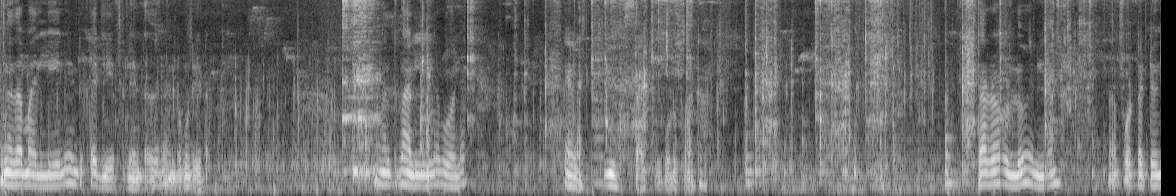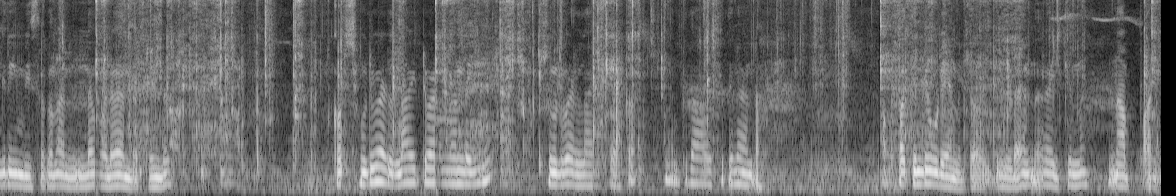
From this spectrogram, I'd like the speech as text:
ഇന്നത്തെ മല്ലിയിലുണ്ട് കരിയേപ്പിലുണ്ട് അത് രണ്ടും കൂടി ഇടാം. എന്നിട്ട് നല്ലപോലെ ഇളക്കി മിക്സാക്കി കൊടുക്കാം കേട്ടോ. ഇത്രേ ഉള്ളൂ എല്ലാം പൊട്ടറ്റോ ഗ്രീൻ പീസൊക്കെ നല്ലപോലെ വെന്തിട്ടുണ്ട് കുറച്ചും കൂടി വെള്ളമായിട്ട് വേണമെന്നുണ്ടെങ്കിൽ കുറച്ചും കൂടി വെള്ളമായിട്ട് വെക്കാം. നമുക്കിത് ആവശ്യത്തിന് വേണ്ട. അപ്പത്തിന്റെ കൂടെയാണ് കേട്ടോ ഇത് ഇവിടെ നിന്ന് കഴിക്കുന്ന അപ്പാണ്.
